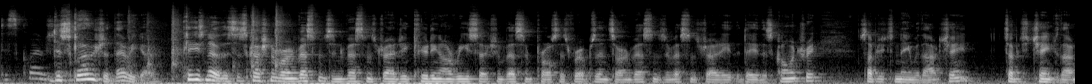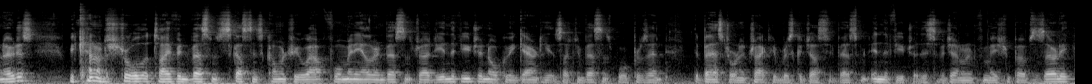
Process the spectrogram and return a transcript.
Disclosure. Disclosure. There we go. Please note this discussion of our investments and investment strategy, including our research investment process, represents our investments and investment strategy at the date of this commentary, subject to name without change subject to change without notice. We cannot assure all the type of investments discussed in this commentary will outperform any other investment strategy in the future, nor can we guarantee that such investments will present the best or an attractive risk-adjusted investment in the future. This is for general information purposes only.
